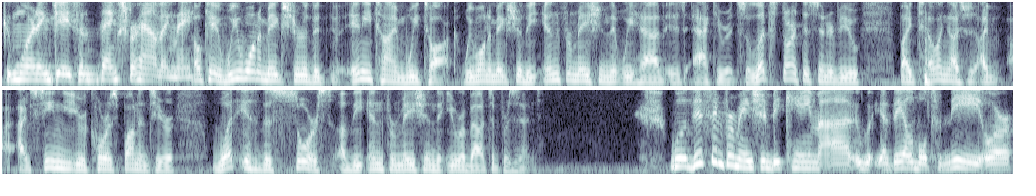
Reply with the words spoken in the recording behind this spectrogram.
Good morning, Jason. Thanks for having me. Okay, we want to make sure that anytime we talk, we want to make sure the information that we have is accurate. So let's start this interview by telling us I've, I've seen your correspondence here. What is the source of the information that you're about to present? Well, this information became uh, available to me or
